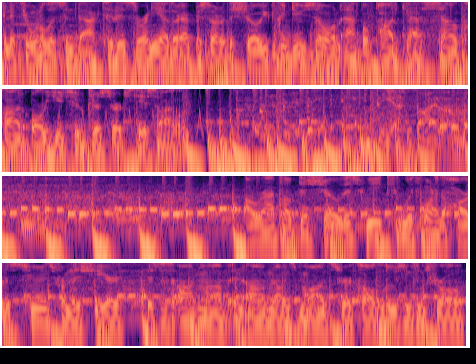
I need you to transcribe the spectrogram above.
And if you want to listen back to this or any other episode of the show, you can do so on Apple Podcasts, SoundCloud, or YouTube. Just search The Asylum. The Asylum. I'll wrap up this show this week with one of the hardest tunes from this year. This is Odd Mob and Omnom's Monster called Losing Control.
